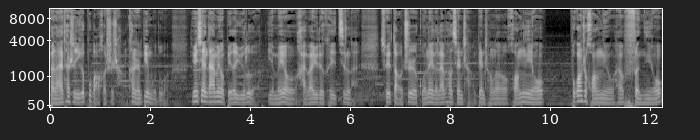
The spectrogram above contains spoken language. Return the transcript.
本来它是一个不饱和市场，看的人并不多，因为现在大家没有别的娱乐，也没有海外乐队可以进来，所以导致国内的 live house 现场变成了黄牛，不光是黄牛，还有粉牛，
